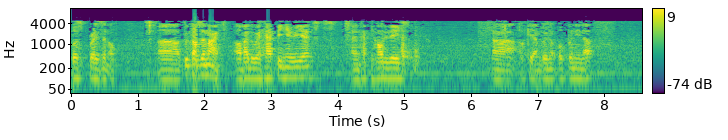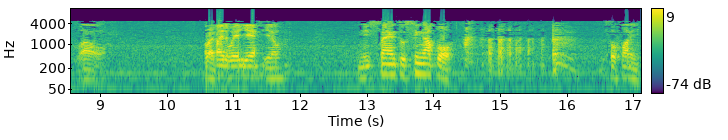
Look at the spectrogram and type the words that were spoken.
First present of uh, 2009. Oh, by the way, Happy New Year and Happy Holidays. Uh, okay, I'm going to open it up. Wow. Alright, by the way, yeah, you know, me sent to Singapore. so funny.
